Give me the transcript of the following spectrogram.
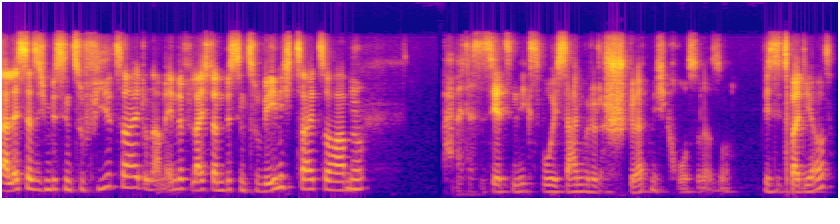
Da lässt er sich ein bisschen zu viel Zeit und am Ende vielleicht dann ein bisschen zu wenig Zeit zu haben. Ja. Aber das ist jetzt nichts, wo ich sagen würde, das stört mich groß oder so. Wie sieht es bei dir aus?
